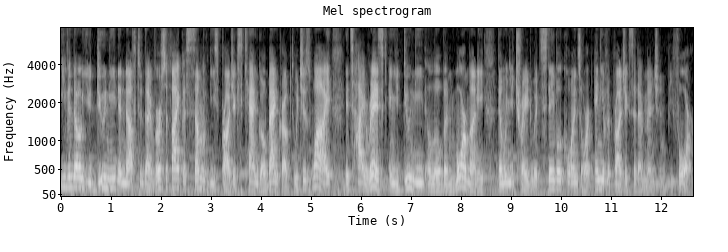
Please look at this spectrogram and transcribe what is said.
even though you do need enough to diversify because some of these projects can go bankrupt, which is why it's high risk and you do need a little bit more money than when you trade with stable coins or any of the projects that I've mentioned before.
